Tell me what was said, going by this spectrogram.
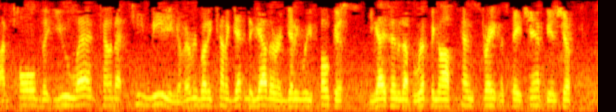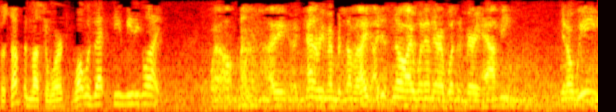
I'm told that you led kind of that team meeting of everybody kind of getting together and getting refocused. You guys ended up ripping off ten straight in the state championship, so something must have worked. What was that team meeting like? Well, I, I kind of remember some. I, I just know I went in there. I wasn't very happy. You know, we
